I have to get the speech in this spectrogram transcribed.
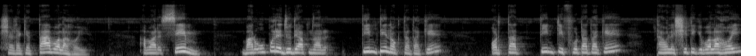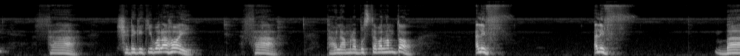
সেটাকে তা বলা হয়। আবার সেম বার উপরে যদি আপনার তিনটি নক্তা থাকে, অর্থাৎ তিনটি ফোঁটা থাকে, তাহলে সেটিকে বলা হয় সা। সেটাকে কি বলা হয়? সা। তাহলে আমরা বুঝতে পারলাম তো? আলিফ। আলিফ। বা,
